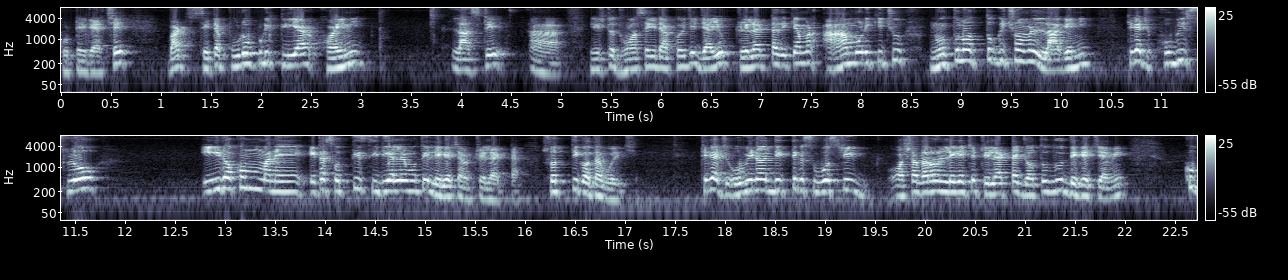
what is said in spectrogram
ঘটে গেছে বাট সেটা পুরোপুরি ক্লিয়ার হয়নি। লাস্টে জিনিসটা ধোঁয়াশাই রাখা হয়েছে। যাই হোক ট্রেলারটা দেখে আমার আহামরি কিছু নতুনত্ব কিছু আমার লাগেনি। ঠিক আছে, খুবই স্লো এই রকম মানে এটা সত্যি সিরিয়ালের মতোই লেগেছে আমার ট্রেলারটা সত্যি কথা বলছি। ঠিক আছে? অভিনয়ের দিক থেকে শুভশ্রী অসাধারণ লেগেছে ট্রেলারটা যতদূর দেখেছি আমি। খুব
